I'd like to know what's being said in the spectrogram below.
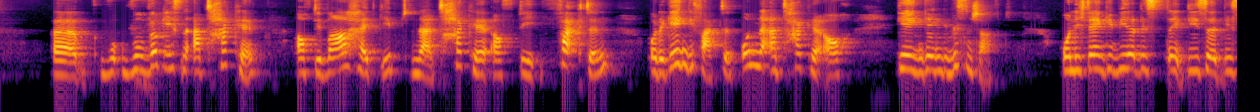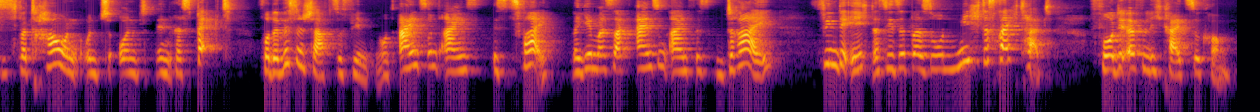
ähm, äh, wo, wo wirklich es eine Attacke auf die Wahrheit gibt, eine Attacke auf die Fakten oder gegen die Fakten und eine Attacke auch gegen, gegen die Wissenschaft. Und ich denke wieder, dass diese, dieses Vertrauen und, und den Respekt vor der Wissenschaft zu finden. Und eins und eins ist zwei. Wenn jemand sagt, eins und eins ist drei, finde ich, dass diese Person nicht das Recht hat, vor die Öffentlichkeit zu kommen.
